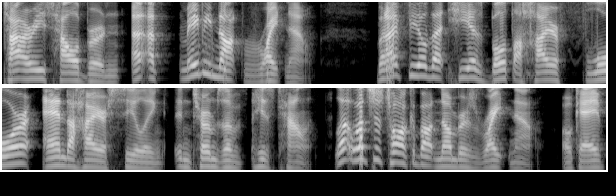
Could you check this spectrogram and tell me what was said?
Tyrese Halliburton, uh, uh, maybe not right now, but I feel that he has both a higher floor and a higher ceiling in terms of his talent. Let, let's just talk about numbers right now, okay?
